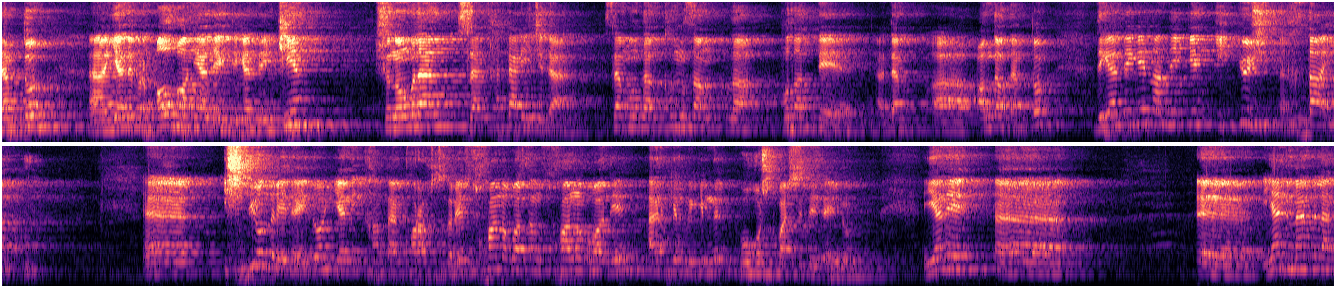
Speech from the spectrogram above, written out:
debdi. Yana bir Albaniyalik degandan keyin shuning bilan sizlar xatar ichida sizlar bunda qilmasanglar bo'ladi deb andoq debdi. Degandan keyin ondan keyin 2-3 Xitoy Э, ishpiyonlar deydi ya'ni qanday qaroqchilar suxani qilsam suxani qiladi erkinligimni bo'g'ishni boshladi deydi ya'ni e, e, ya'ni men bilan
